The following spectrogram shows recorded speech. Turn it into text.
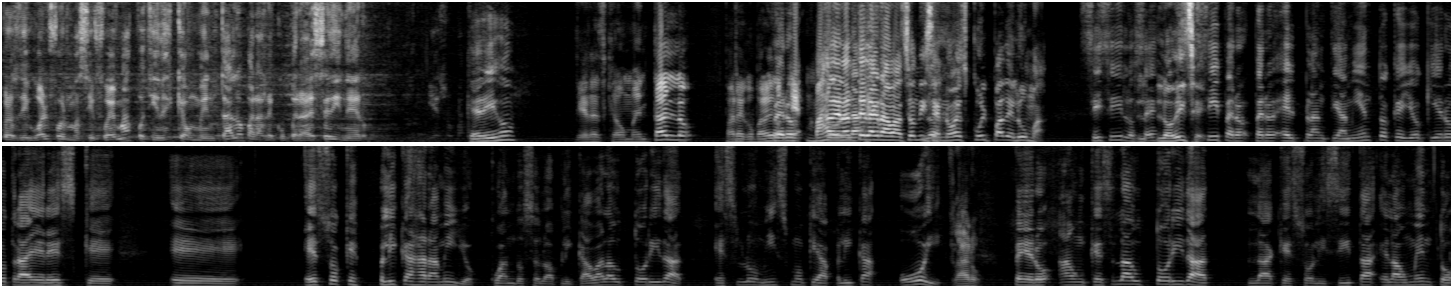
pero de igual forma, si fue más, pues tienes que aumentarlo para recuperar ese dinero. ¿Qué dijo? Tienes que aumentarlo para recuperar. Pero Eh, más adelante la- la, grabación dice, lo- no es culpa de Luma. Sí, sí, lo sé. Lo dice. Sí, pero, pero el planteamiento que yo quiero traer es que eh, eso que explica Jaramillo cuando se lo aplicaba a la autoridad es lo mismo que aplica hoy. Claro. Pero aunque es la autoridad la que solicita el aumento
